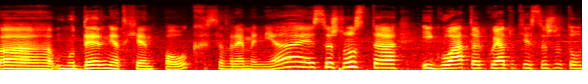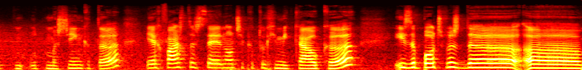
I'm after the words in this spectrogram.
а, модерният хендполк, съвременния, е всъщност а, иглата, която ти е същата от, от машинката. Я хващаш се едно, че като химикалка и започваш да а,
